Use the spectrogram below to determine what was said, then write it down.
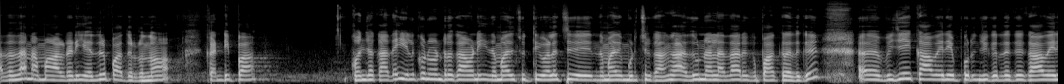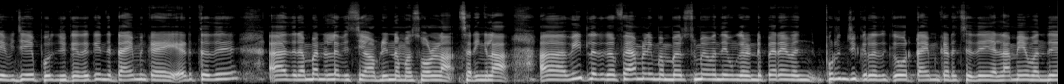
அதை தான் நம்ம ஆல்ரெடி எதிர்பார்த்துட்டு இருந்தோம். கண்டிப்பாக கொஞ்சம் கதை இழுக்கணுன்றக்காண்டி இந்த மாதிரி சுற்றி வளைச்சு இந்த மாதிரி முடிச்சிருக்காங்க. அதுவும் நல்லா தான் இருக்குது பார்க்குறதுக்கு விஜய் காவேரியை புரிஞ்சுக்கிறதுக்கு காவேரி விஜயை புரிஞ்சுக்கிறதுக்கு இந்த டைம் க எடுத்தது அது ரொம்ப நல்ல விஷயம் அப்படின்னு நம்ம சொல்லலாம். சரிங்களா? வீட்டில் இருக்கிற ஃபேமிலி மெம்பர்ஸுமே வந்து இவங்க ரெண்டு பேரையும் புரிஞ்சுக்கிறதுக்கு ஒரு டைம் கிடச்சிது. எல்லாமே வந்து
